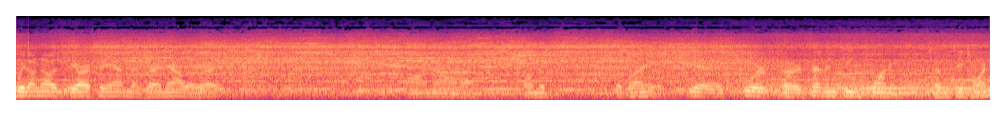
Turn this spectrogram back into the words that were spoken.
We don't know what the RPM is right now, though, right? On uh, On the the blender. yeah, it's four or seventeen twenty. 1720.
